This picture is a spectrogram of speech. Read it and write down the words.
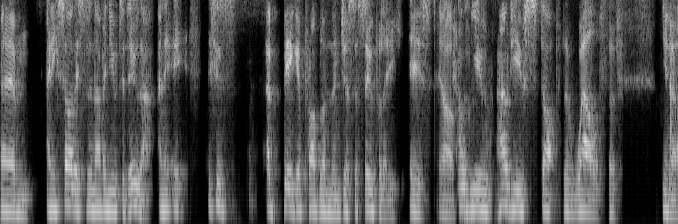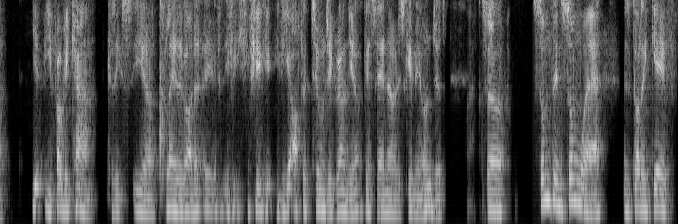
Um, and he saw this as an avenue to do that. And it, it, this is a bigger problem than just a Super League is how do you how do you stop the wealth of you know you, you probably can't because it's you know players have got if, if you if you get offered 200 grand you're not going to say no just give me 100 so something somewhere has got to give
